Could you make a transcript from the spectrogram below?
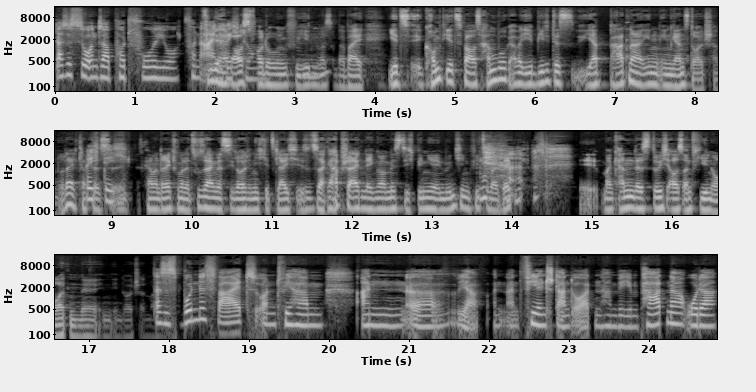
Das ist so unser Portfolio von Viele Einrichtungen. Herausforderungen für jeden mhm. was dabei. Jetzt äh, kommt ihr zwar aus Hamburg, aber ihr bietet das, ihr habt Partner in, in ganz Deutschland, oder? Ich glaube, das, äh, das, kann man direkt schon mal dazu sagen, dass die Leute nicht jetzt gleich sozusagen abschalten, denken, oh Mist, ich bin hier in München viel zu weit weg. Äh, man kann das durchaus an vielen Orten in, in Deutschland machen. Das ist bundesweit und wir haben an, äh, ja, an, an vielen Standorten haben wir eben Partner oder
